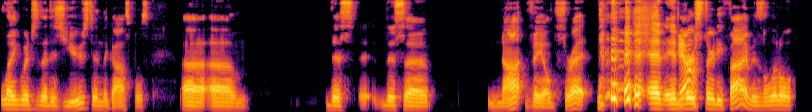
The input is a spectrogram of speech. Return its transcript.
language that is used in the Gospels. Uh, um, this this uh, not veiled threat, and in Yeah. verse thirty five is a little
